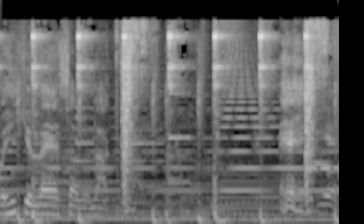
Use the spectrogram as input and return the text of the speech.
but he can land something to knock him out. yeah.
